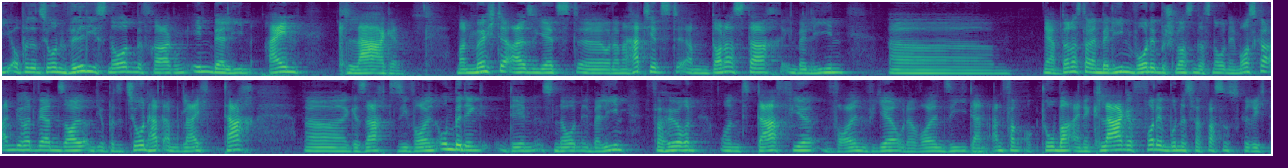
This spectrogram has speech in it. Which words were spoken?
die Opposition will die Snowden-Befragung in Berlin einklagen. Man möchte also jetzt, äh, oder man hat jetzt am Donnerstag in Berlin, äh, ja, am Donnerstag in Berlin wurde beschlossen, dass Snowden in Moskau angehört werden soll und die Opposition hat am gleichen Tag äh, gesagt, sie wollen unbedingt den Snowden in Berlin verhören und dafür wollen wir oder wollen sie dann Anfang Oktober eine Klage vor dem Bundesverfassungsgericht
